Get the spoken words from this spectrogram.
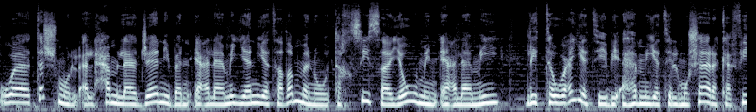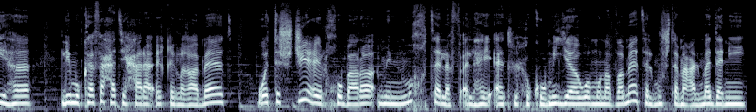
وتشمل الحملة جانبا إعلاميا يتضمن تخصيص يوم إعلامي للتوعية بأهمية المشاركة فيها لمكافحة حرائق الغابات وتشجيع الخبراء من مختلف الهيئات الحكومية ومنظمات المجتمع المدني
